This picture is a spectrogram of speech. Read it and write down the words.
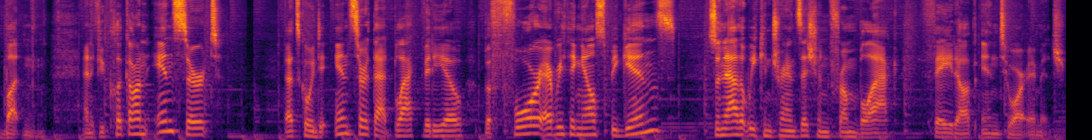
button. And if you click on Insert, that's going to insert that black video before everything else begins. So now that we can transition from black, fade up into our image.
